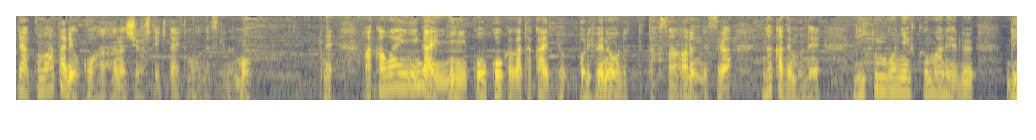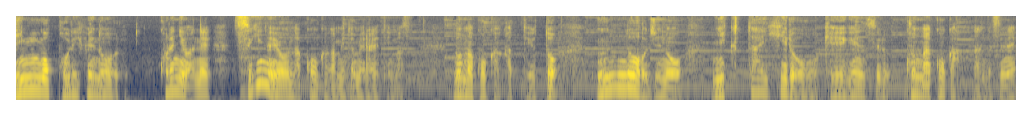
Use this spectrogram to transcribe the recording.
じゃあこの辺りを後半話をしていきたいと思うんですけども。で赤ワイン以外にこう効果が高いポリフェノールってたくさんあるんですが中でもねリンゴに含まれるリンゴポリフェノール。これにはね次のような効果が認められています。どんな効果かっていうと運動時の肉体疲労を軽減する。こんな効果なんですね。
